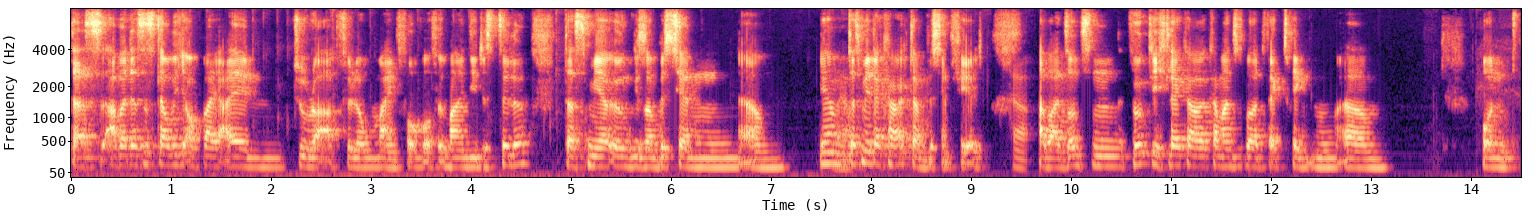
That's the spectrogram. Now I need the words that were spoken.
das, aber das ist, glaube ich, auch bei allen Jura-Abfüllungen mein Vorwurf immer in die Distille, dass mir irgendwie so ein bisschen, ähm, ja, ja, dass mir der Charakter ein bisschen fehlt. Ja. Aber ansonsten wirklich lecker, kann man super wegtrinken. Ähm, und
